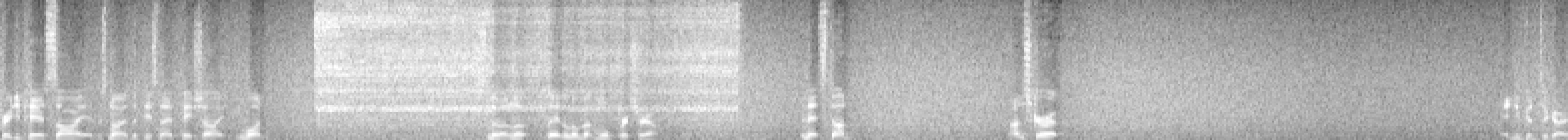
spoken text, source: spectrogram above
Read your PSI if it's not the designated PSI you want. Just let a, little, let a little bit more pressure out. And that's done. Unscrew it. And you're good to go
